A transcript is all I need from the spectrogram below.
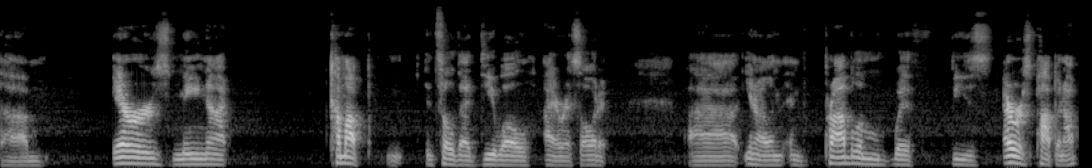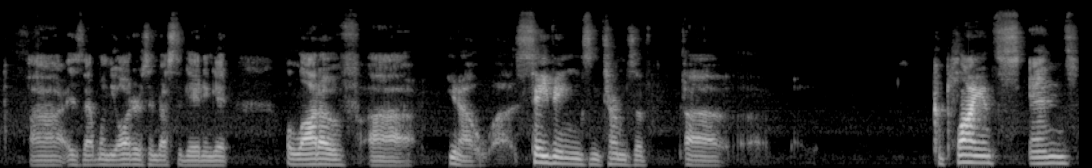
um, errors may not come up until that DOL IRS audit. Uh, you know, and, and, the problem with these errors popping up uh, is that when the auditor is investigating it, a lot of uh, you know uh, savings in terms of uh, compliance end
